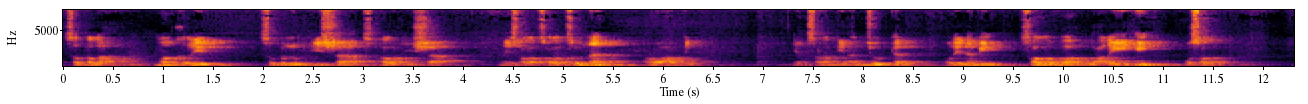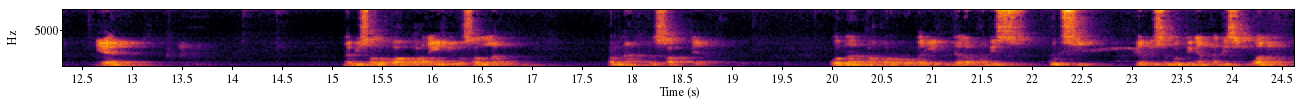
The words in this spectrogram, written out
setelah maghrib, sebelum isya, setelah isya. Ini salat-salat sunnah rawatib yang sangat dianjurkan oleh Nabi Sallallahu Alaihi Wasallam. Ya, Nabi Sallallahu Alaihi Wasallam pernah bersabda, "Wa ma taqarraba dalam hadis qudsi yang disebut dengan hadis wali.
